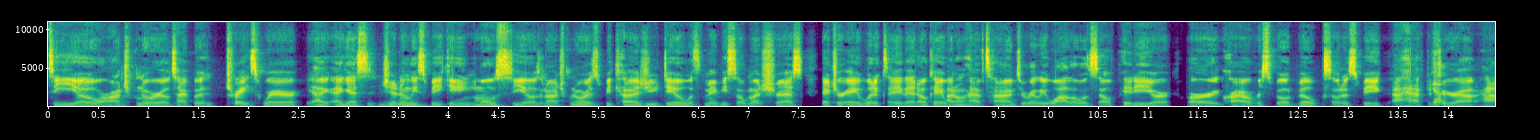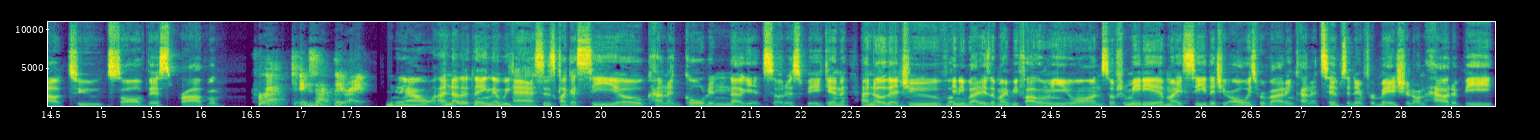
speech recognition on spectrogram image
CEO or entrepreneurial type of traits where I, I guess generally speaking, most CEOs and entrepreneurs, because you deal with maybe so much stress that you're able to say that, okay, I don't have time to really wallow in self pity or, or cry over spilled milk, so to speak. I have to yep. figure out how to solve this problem. Correct. Exactly right. Now, another thing that we ask is like a CEO kind of golden nugget, so to speak. And I know that you've, anybody that might be following you on social media might see that you're always providing kind of tips and information on how to be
